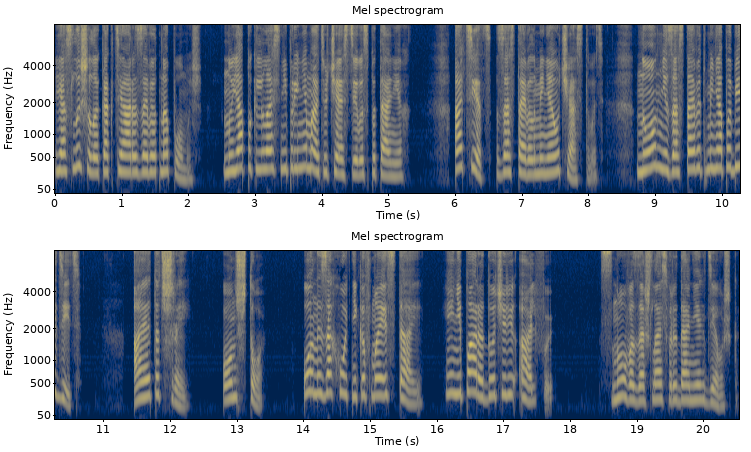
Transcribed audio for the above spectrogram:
Я слышала, как Тиара зовет на помощь, но я поклялась не принимать участие в испытаниях. Отец заставил меня участвовать, но он не заставит меня победить. А этот Шрей, он что, он из охотников моей стаи, и не пара дочери Альфы. Снова зашлась в рыданиях девушка.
